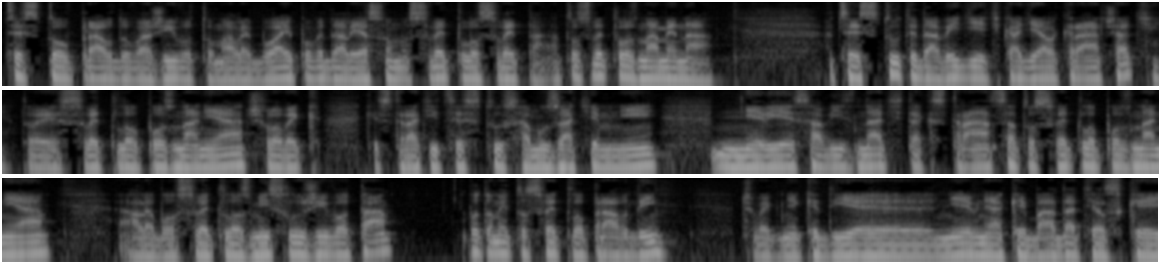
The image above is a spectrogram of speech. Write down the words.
cestou, pravdou a životom, alebo aj povedal, ja som svetlo sveta. A to svetlo znamená cestu, teda vedieť, kadiaľ kráčať. To je svetlo poznania. Človek, keď stratí cestu, sa mu zatemní, nevie sa vyznať, tak stráca to svetlo poznania alebo svetlo zmyslu života. Potom je to svetlo pravdy, človek niekedy je nie v nejakej bádateľskej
